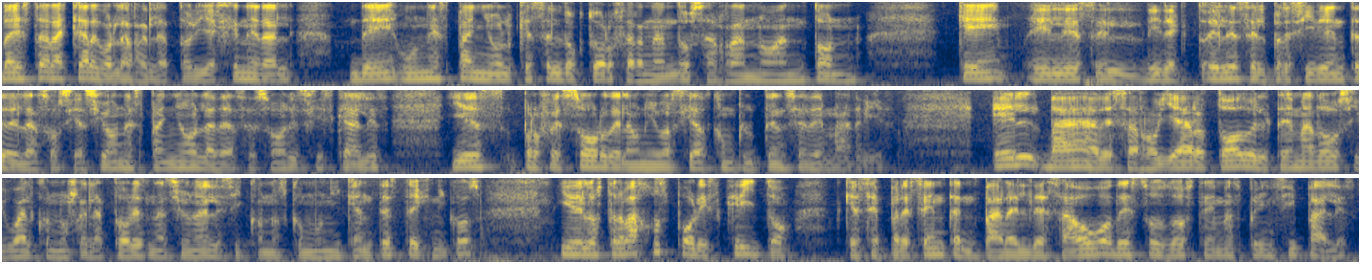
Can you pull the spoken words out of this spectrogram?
Va a estar a cargo la Relatoría General de un español que es el doctor Fernando Serrano Antón que él es el director, él es el presidente de la Asociación Española de Asesores Fiscales y es profesor de la Universidad Complutense de Madrid. Él va a desarrollar todo el tema 2, igual con los relatores nacionales y con los comunicantes técnicos, y de los trabajos por escrito que se presentan para el desahogo de estos dos temas principales,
